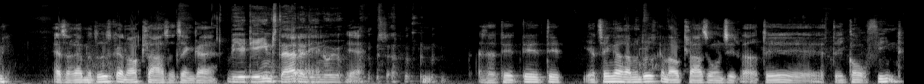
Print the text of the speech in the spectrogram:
altså Real Madrid skal nok klare sig, tænker jeg. Vi er jo de eneste, der er der lige nu jo. Ja. altså det, det, det, jeg tænker, at Real Madrid skal nok klare sig uanset hvad. Det, det går fint.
